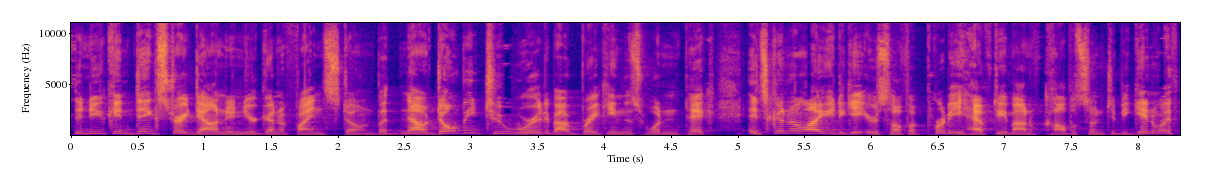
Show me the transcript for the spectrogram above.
then you can dig straight down and you're going to find stone. But now, don't be too worried about breaking this wooden pick. It's going to allow you to get yourself a pretty hefty amount of cobblestone to begin with,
